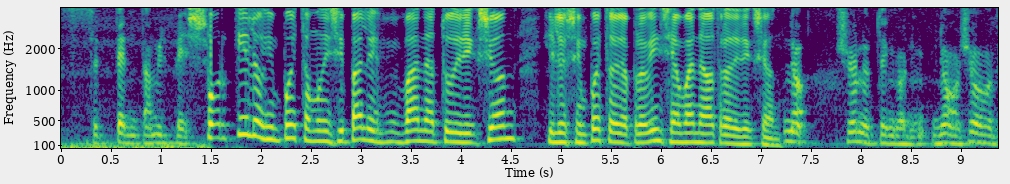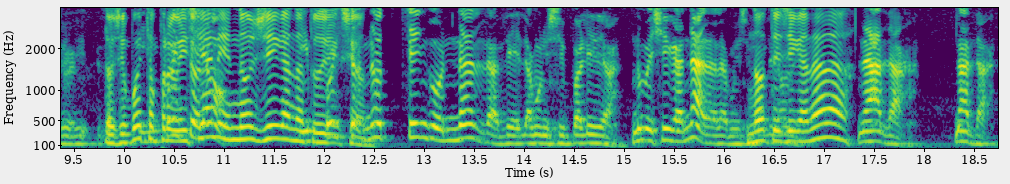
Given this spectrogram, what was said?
70 mil pesos. ¿Por qué los impuestos municipales van a tu dirección y los impuestos de la provincia van a otra dirección? No, yo no tengo, no, yo... Los impuestos provinciales no llegan a tu dirección. No tengo nada de la municipalidad, no me llega nada a la municipalidad. ¿No te llega nada? Nada, nada.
